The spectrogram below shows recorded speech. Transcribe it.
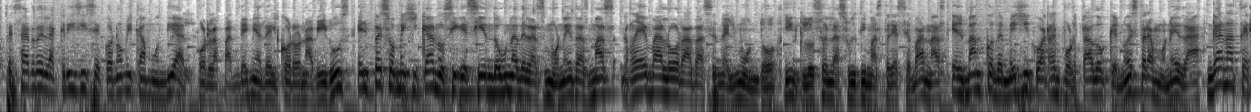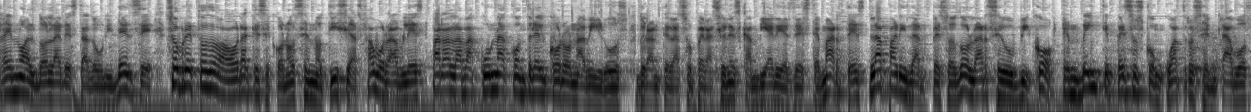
A pesar de la crisis económica mundial por la pandemia del coronavirus, el peso mexicano sigue siendo una de las monedas más revaloradas en el mundo. Incluso en las últimas tres semanas, el Banco de México ha reportado que nuestra moneda gana terreno al dólar estadounidense, sobre todo ahora que se conocen noticias favorables para la vacuna contra el coronavirus. Durante las operaciones cambiarias de este martes, la paridad peso-dólar se ubicó en 20 pesos con 4 centavos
